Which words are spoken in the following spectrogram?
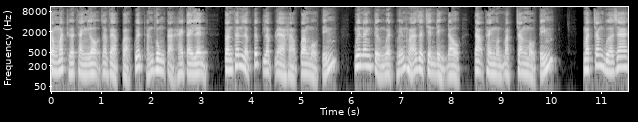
Trong mắt hứa thành lộ ra vẻ quả quyết hắn vung cả hai tay lên, toàn thân lập tức lập lè hào quang màu tím. Nguyên Anh tử nguyệt huyễn hóa ra trên đỉnh đầu, tạo thành một mặt trăng màu tím. Mặt trăng vừa ra,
